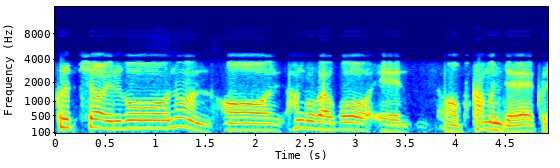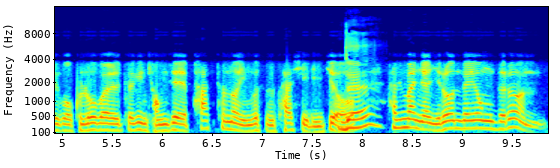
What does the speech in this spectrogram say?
그렇죠. 일본은 어 한국하고 예, 어, 북한 문제 그리고 글로벌적인 경제 파트너인 것은 사실이죠. 네. 하지만요 이런 내용들은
